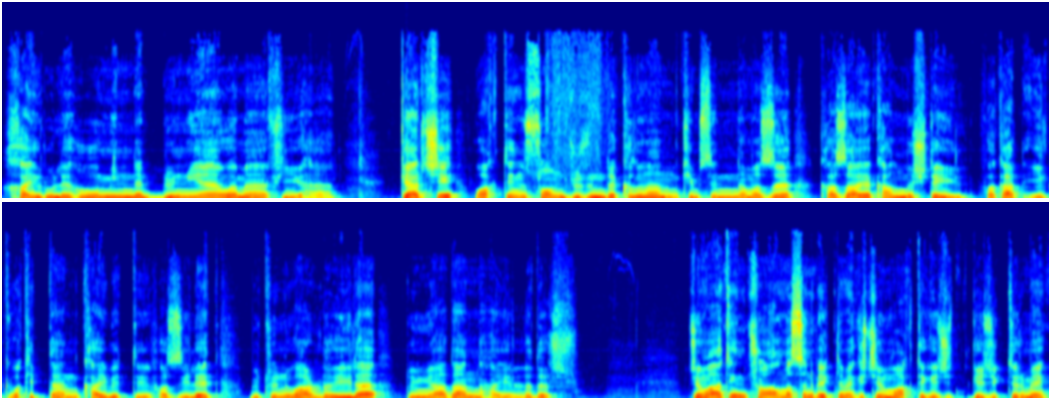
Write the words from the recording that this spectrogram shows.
hayru lehu minned dünya ve ma fiha. Gerçi vaktin son cüzünde kılınan kimsenin namazı kazaya kalmış değil. Fakat ilk vakitten kaybettiği fazilet bütün varlığıyla dünyadan hayırlıdır. Cemaatin çoğalmasını beklemek için vakti geciktirmek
